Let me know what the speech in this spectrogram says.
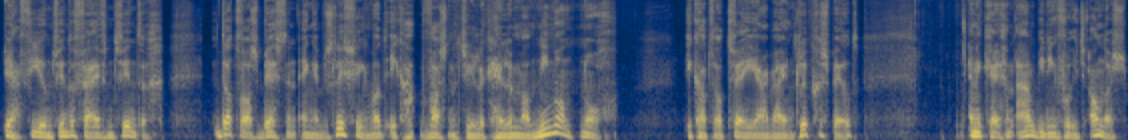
Ja, 24, 25. Dat was best een enge beslissing. Want ik was natuurlijk helemaal niemand nog. Ik had wel twee jaar bij een club gespeeld... En ik kreeg een aanbieding voor iets anders.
